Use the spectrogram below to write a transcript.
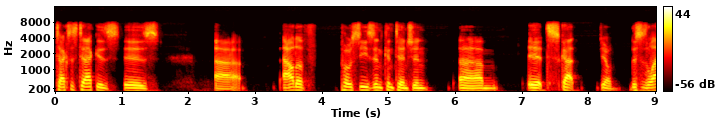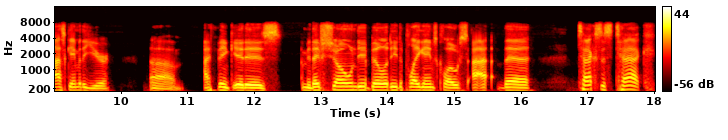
Texas Tech is is uh, out of postseason contention. Um, it's got you know this is the last game of the year. Um, I think it is. I mean, they've shown the ability to play games close. I, the Texas Tech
